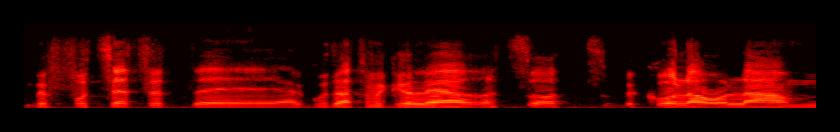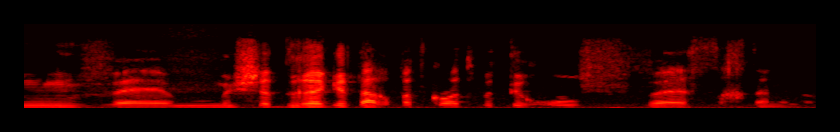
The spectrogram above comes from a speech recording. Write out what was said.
מפוצץ את אגודת מגלי הארצות בכל העולם ומשדרג את ההרפתקאות בטירוף וסחטיין עליו.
